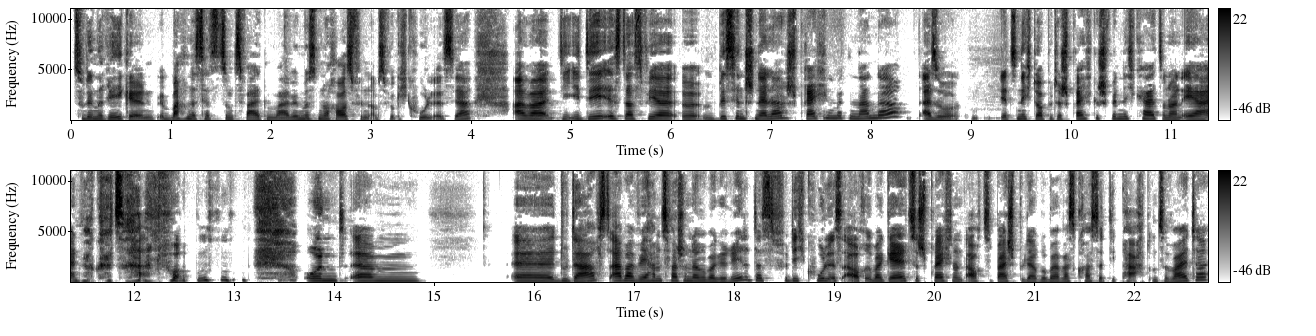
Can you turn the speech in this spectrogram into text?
zu den Regeln. Wir machen das jetzt zum zweiten Mal. Wir müssen noch rausfinden, ob es wirklich cool ist, ja. Aber die Idee ist, dass wir äh, ein bisschen schneller sprechen miteinander. Also jetzt nicht doppelte Sprechgeschwindigkeit, sondern eher einfach kürzere Antworten. Und ähm, äh, du darfst aber, wir haben zwar schon darüber geredet, dass es für dich cool ist, auch über Geld zu sprechen und auch zum Beispiel darüber, was kostet die Pacht und so weiter.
